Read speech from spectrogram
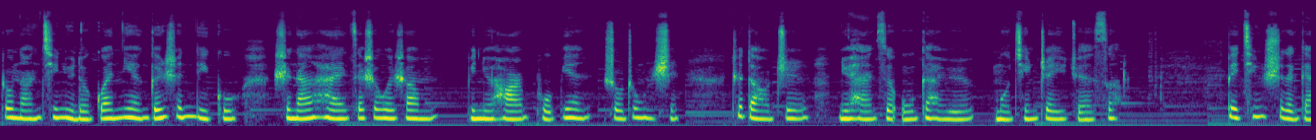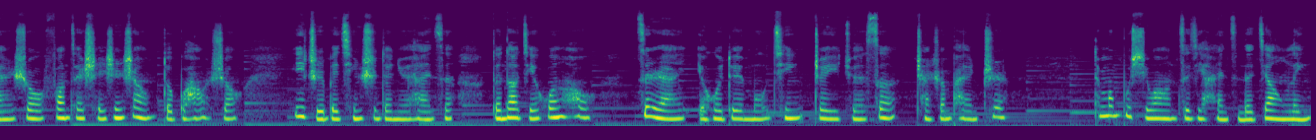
重男轻女的观念根深蒂固，使男孩在社会上比女孩普遍受重视，这导致女孩子无感于母亲这一角色，被轻视的感受放在谁身上都不好受。一直被轻视的女孩子，等到结婚后，自然也会对母亲这一角色产生排斥。他们不希望自己孩子的降临，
